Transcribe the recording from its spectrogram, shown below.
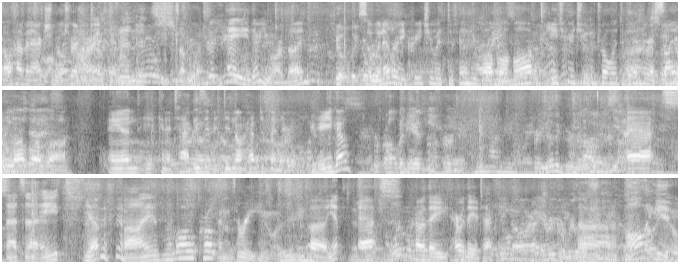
I'll have an actual treasure token And somewhere. Hey, there you are, bud. So whenever a creature with defender, blah blah blah, each creature you control with defender assigned blah blah blah. And it can attack as if it did not have defender. There you go. At That's uh, eight, yep, five, and three. uh, yep. At how are they? How are they attacking? Uh, all at you.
